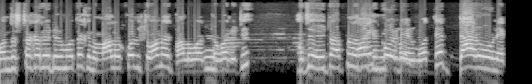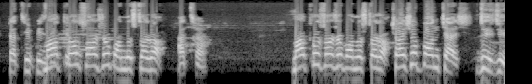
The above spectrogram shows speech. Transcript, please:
পঞ্চাশ টাকা রেটের মধ্যে কিন্তু মালের কোয়ালিটি অনেক ভালো একটা কোয়ালিটি আচ্ছা এটা আপনারা হোয়াইট নিতে গোল্ড এর মধ্যে দারুণ একটা থ্রি পিস মাত্র ছয়শো পঞ্চাশ টাকা। আচ্ছা। মাত্র ছয়শো পঞ্চাশ টাকা। ছয়শো পঞ্চাশ। জি জি।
